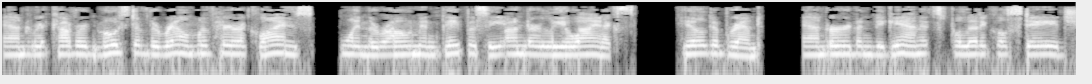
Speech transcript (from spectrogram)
and recovered most of the realm of Heraclius, when the Roman papacy under Leoinix, Hildebrand, and Urban began its political stage,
